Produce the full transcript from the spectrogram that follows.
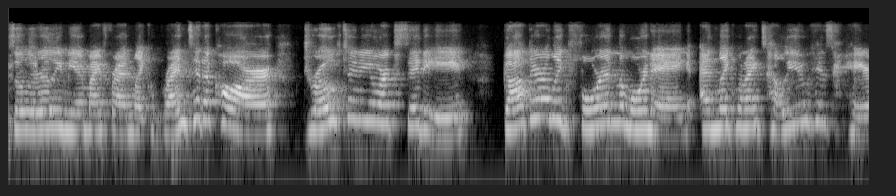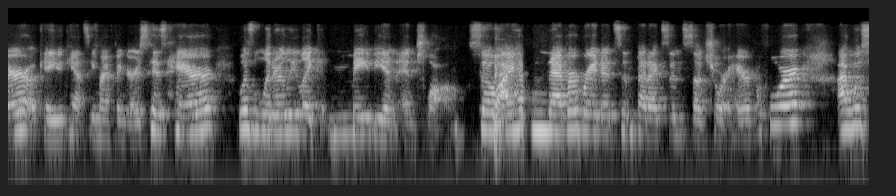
So, literally, me and my friend, like, rented a car, drove to New York City, got there like four in the morning. And like, when I tell you his hair, okay, you can't see my fingers, his hair was literally like maybe an inch long. So, I have never braided synthetics in such short hair before. I was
